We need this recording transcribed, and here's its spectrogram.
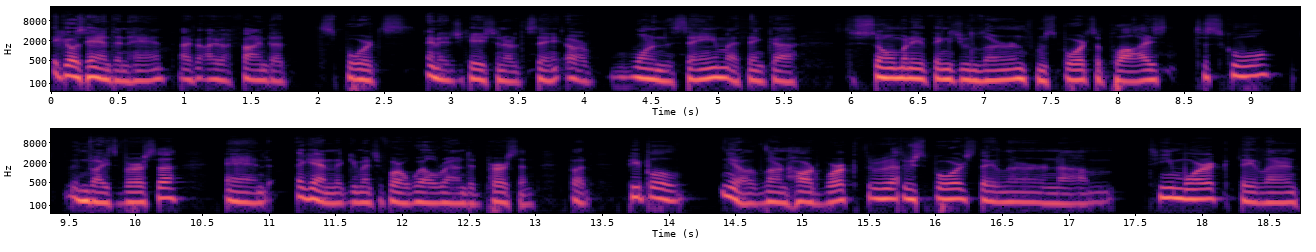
it goes hand in hand. I, I, find that sports and education are the same, are one and the same. I think uh, so many things you learn from sports applies to school, and vice versa. And again, like you mentioned, for a well-rounded person, but people, you know, learn hard work through through sports. They learn um, teamwork. They learn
